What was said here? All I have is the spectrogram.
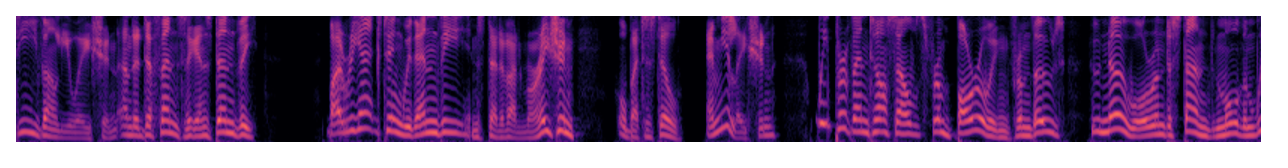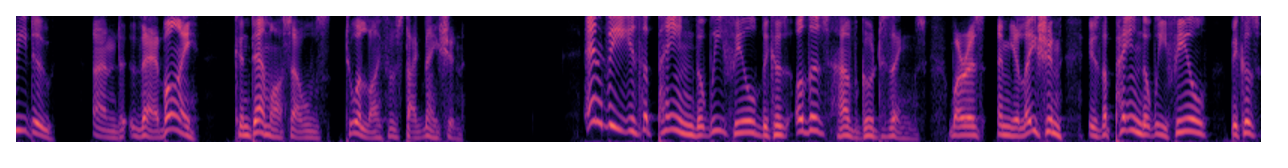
devaluation and a defence against envy. By reacting with envy instead of admiration, or better still, emulation, we prevent ourselves from borrowing from those who know or understand more than we do, and thereby condemn ourselves to a life of stagnation. Envy is the pain that we feel because others have good things, whereas emulation is the pain that we feel because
